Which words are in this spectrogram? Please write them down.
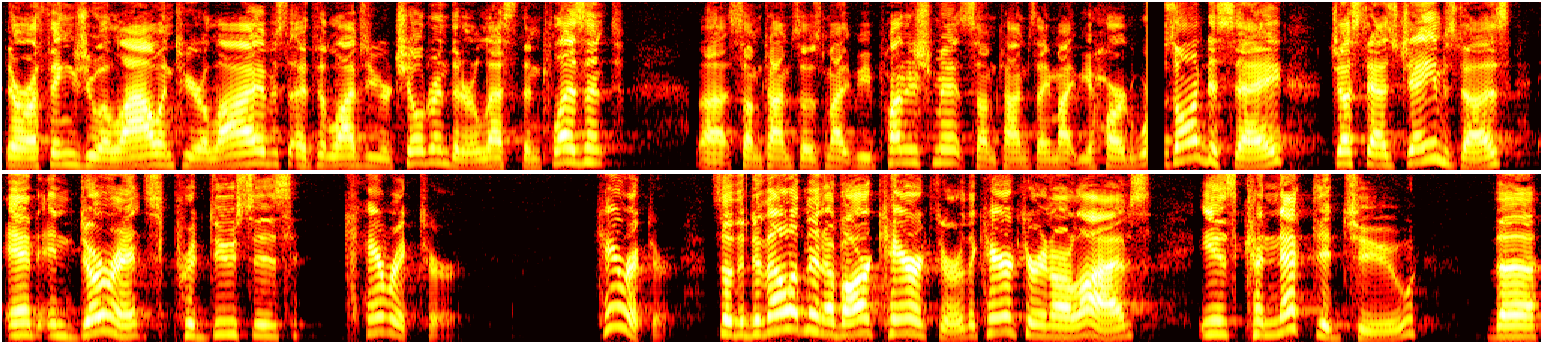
There are things you allow into your lives, uh, to the lives of your children that are less than pleasant. Uh, sometimes those might be punishment, sometimes they might be hard work. Goes on to say, just as James does, and endurance produces character. Character. So the development of our character, the character in our lives, is connected to the,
